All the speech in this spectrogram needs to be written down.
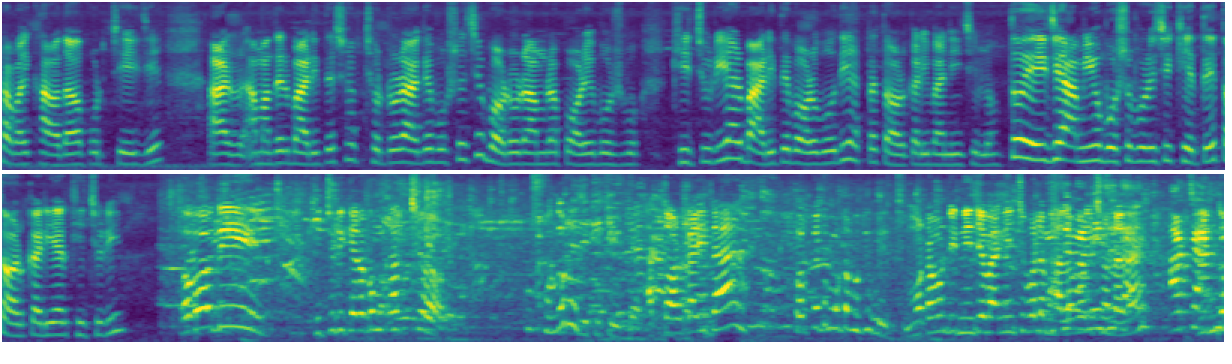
সবাই খাওয়া দাওয়া করছে এই যে। আর আমাদের বাড়িতে সব ছোটরা আগে বসেছে বড়রা আমরা পরে বসবো। খিচুড়ি আর বাড়িতে বড় বৌদি একটা তরকারি বানিয়েছিল। তো এই যে আমিও বসে পড়েছি খেতে তরকারি আর খিচুড়ি। ও বৌদি খিচুড়ি কীরকম খাচ্ছ? খুব সুন্দর হয়েছে খিচুড়িটা। আর তরকারিটা তরকারিটা মোটামুটি হয়েছে। মোটামুটি নিজে বানিয়েছি বলে ভালো বলছো না। কিন্তু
